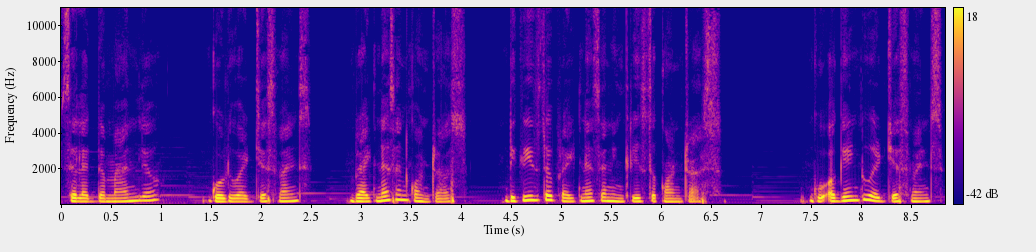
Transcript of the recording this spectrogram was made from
Select the man layer, go to adjustments, brightness and contrast, decrease the brightness and increase the contrast. Go again to adjustments,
